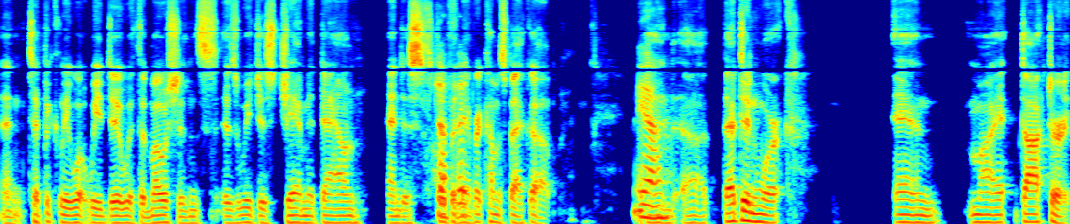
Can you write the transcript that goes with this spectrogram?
and typically what we do with emotions is we just jam it down and just Stuff hope it, it, never comes back up. Yeah, and uh, that didn't work. And my doctor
